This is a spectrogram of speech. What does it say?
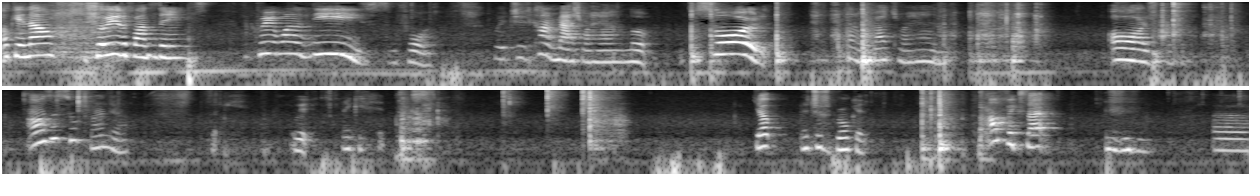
Okay, now to show you the fun things. Create one of these before, which is kind of match my hand. Look, it's a sword. Kind of match my hand. Oh, I just. Oh, this is so fun, Joe. Wait, make it hit this. Yep, it just broke it. I'll fix that. uh,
